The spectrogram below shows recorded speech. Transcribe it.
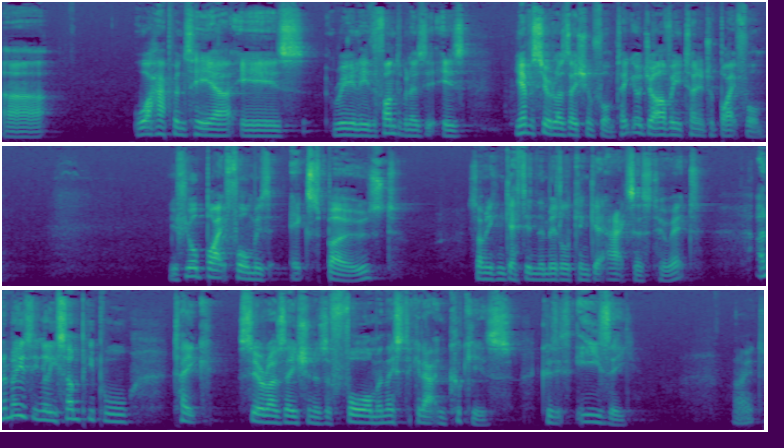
Uh, what happens here is really the fundamental is, is you have a serialization form. Take your Java, you turn it to a byte form. If your byte form is exposed, somebody can get in the middle, can get access to it. And amazingly, some people take serialization as a form and they stick it out in cookies because it's easy, right?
